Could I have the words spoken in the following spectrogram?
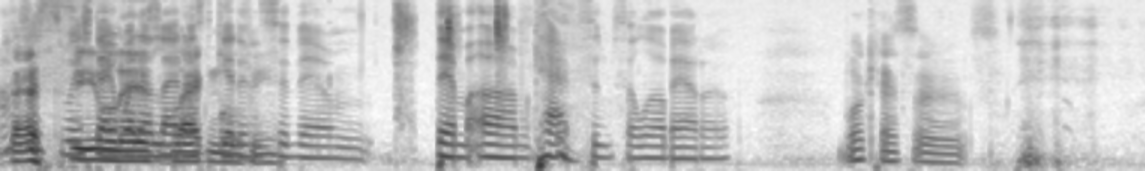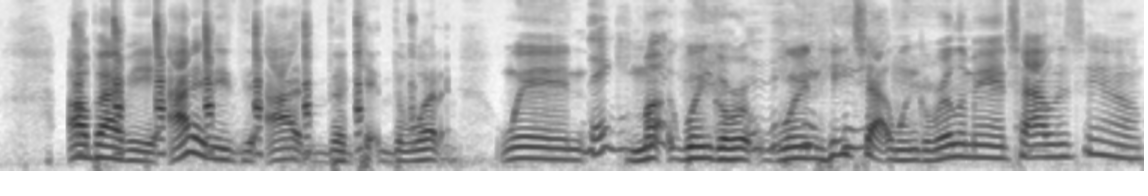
I that just wish they would have let us black get into them them um cat suits a little better. What cat suits? Oh baby, I didn't need the, I the the what when They- when Gor- when he cha- when Gorilla Man challenged him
